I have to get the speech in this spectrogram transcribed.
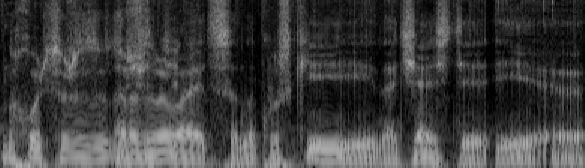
ну, хочется же защитить. Разрывается на куски и на части. И, э,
